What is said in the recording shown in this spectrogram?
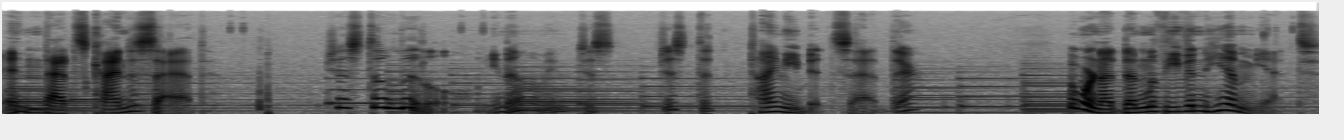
And that's kinda sad. Just a little, you know? I mean, just, just a tiny bit sad there. But we're not done with even him yet.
